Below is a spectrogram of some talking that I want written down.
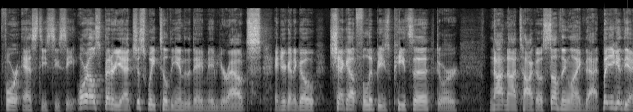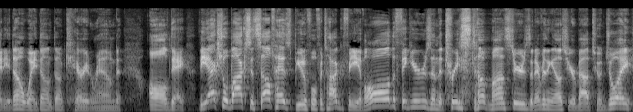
for SDCC. Or else, better yet, just wait till the end of the day. Maybe you're out and you're gonna go check out Filippi's Pizza or not not tacos, something like that. But you get the idea. Don't wait, don't don't carry it around all day. The actual box itself has beautiful photography of all the figures and the tree stump monsters and everything else you're about to enjoy.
